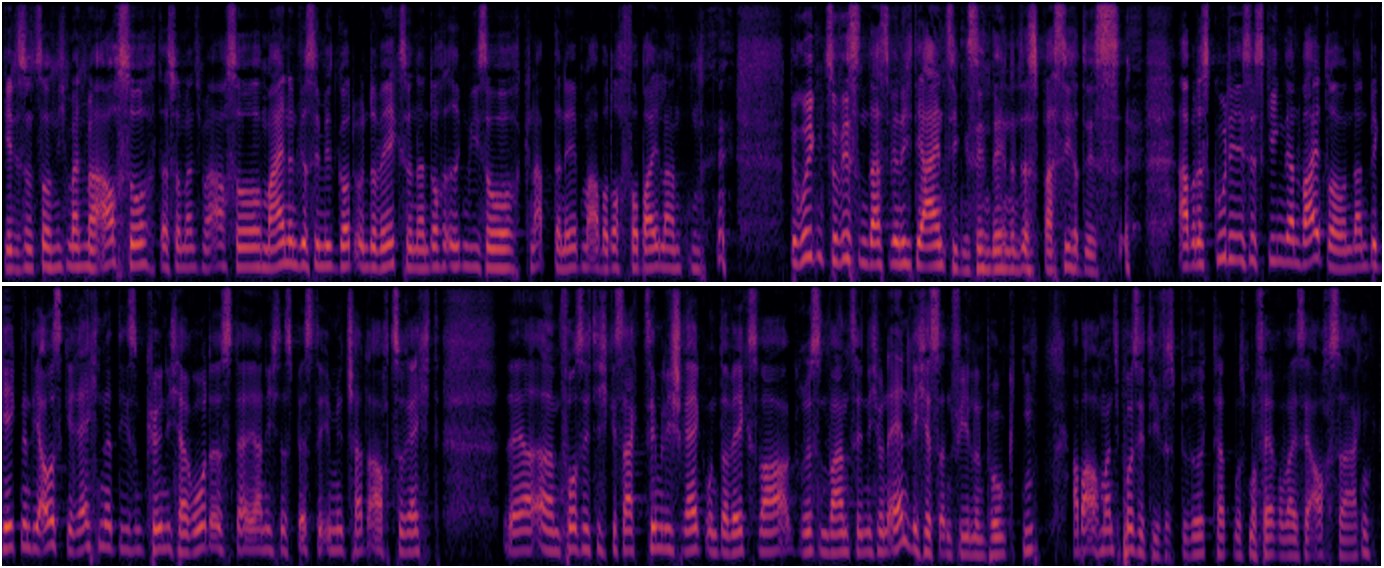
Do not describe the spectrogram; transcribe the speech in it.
Geht es uns doch nicht manchmal auch so, dass wir manchmal auch so meinen, wir sind mit Gott unterwegs und dann doch irgendwie so knapp daneben, aber doch vorbeilanden? Beruhigend zu wissen, dass wir nicht die Einzigen sind, denen das passiert ist. Aber das Gute ist, es ging dann weiter und dann begegnen die ausgerechnet diesem König Herodes, der ja nicht das beste Image hat, auch zu Recht, der ähm, vorsichtig gesagt ziemlich schräg unterwegs war, größenwahnsinnig und ähnliches an vielen Punkten, aber auch manch Positives bewirkt hat, muss man fairerweise auch sagen.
